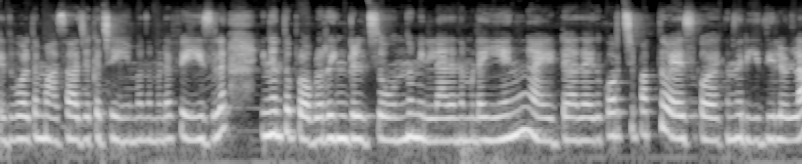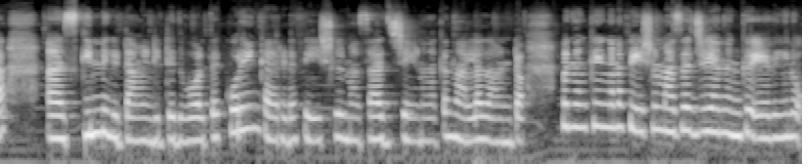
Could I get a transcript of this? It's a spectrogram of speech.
ഇതുപോലത്തെ മസാജൊക്കെ ചെയ്യുമ്പോൾ നമ്മുടെ ഫേസിൽ ഇങ്ങനത്തെ പ്രോബ്ലം റിങ്കിൾസോ ഒന്നുമില്ലാതെ നമ്മുടെ യങ് ആയിട്ട് അതായത് കുറച്ച് പത്ത് വയസ്സ് കുറയ്ക്കുന്ന രീതിയിലുള്ള സ്കിന്ന് കിട്ടാൻ വേണ്ടിയിട്ട് ഇതുപോലത്തെ കൊറിയൻകാരുടെ ഫേഷ്യൽ മസാജ് ചെയ്യണതൊക്കെ നല്ലതാണ് കേട്ടോ അപ്പോൾ നിങ്ങൾക്ക് ഇങ്ങനെ ഫേഷ്യൽ മസാജ് ചെയ്യാൻ നിങ്ങൾക്ക് ഏതെങ്കിലും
